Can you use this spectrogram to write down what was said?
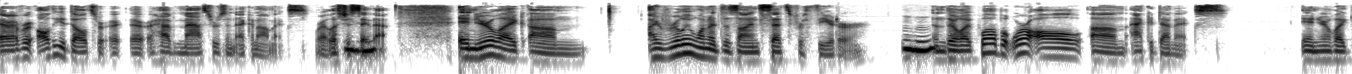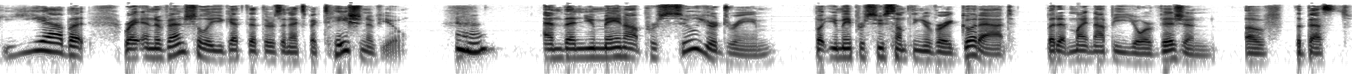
ever, all the adults are, are have masters in economics, right? Let's just mm-hmm. say that. And you're like, um, I really want to design sets for theater. Mm-hmm. And they're like, well, but we're all um, academics. And you're like, yeah, but right. And eventually you get that there's an expectation of you. Mm-hmm. And then you may not pursue your dream, but you may pursue something you're very good at, but it might not be your vision of the best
